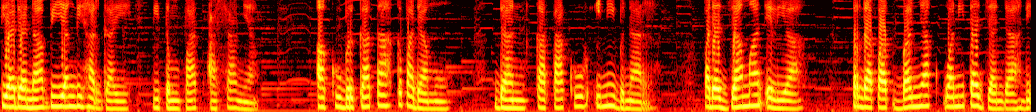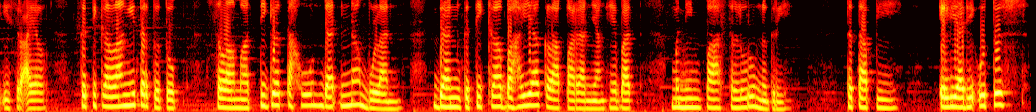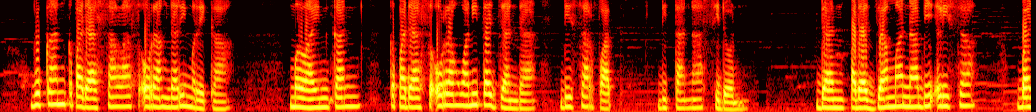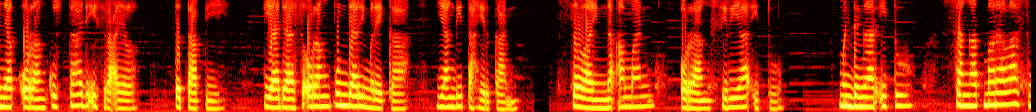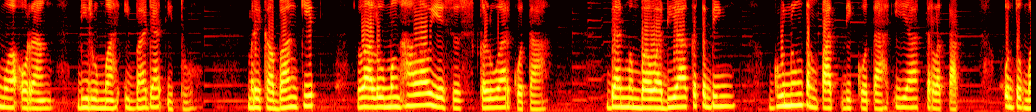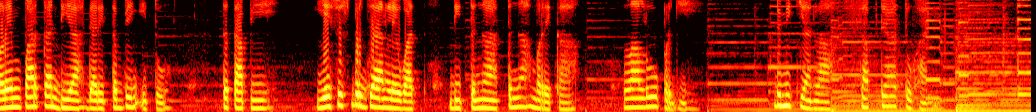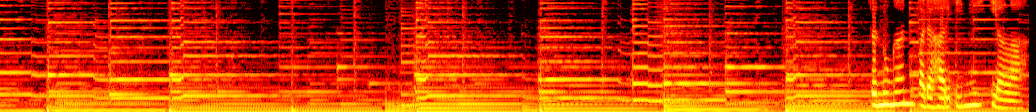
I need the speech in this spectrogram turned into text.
tiada nabi yang dihargai di tempat asalnya. Aku berkata kepadamu, dan kataku ini benar. Pada zaman Elia, terdapat banyak wanita janda di Israel ketika langit tertutup selama tiga tahun dan enam bulan, dan ketika bahaya kelaparan yang hebat menimpa seluruh negeri. Tetapi Elia diutus bukan kepada salah seorang dari mereka, melainkan kepada seorang wanita janda di Sarfat di tanah Sidon. Dan pada zaman Nabi Elisa, banyak orang kusta di Israel, tetapi tiada seorang pun dari mereka yang ditahirkan, selain Naaman orang Syria itu. Mendengar itu, sangat marahlah semua orang di rumah ibadat itu. Mereka bangkit lalu menghalau Yesus keluar kota dan membawa dia ke tebing gunung tempat di kota ia terletak untuk melemparkan dia dari tebing itu. Tetapi Yesus berjalan lewat di tengah-tengah mereka, lalu pergi. Demikianlah sabda Tuhan. Renungan pada hari ini ialah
